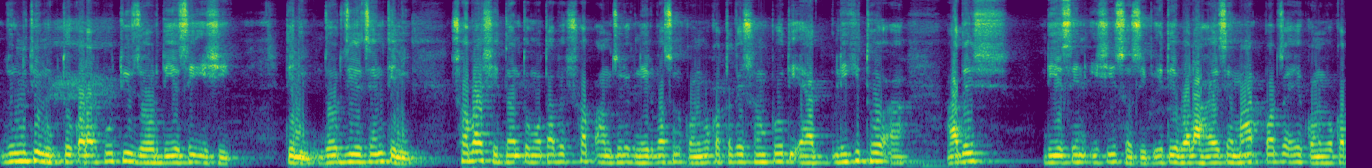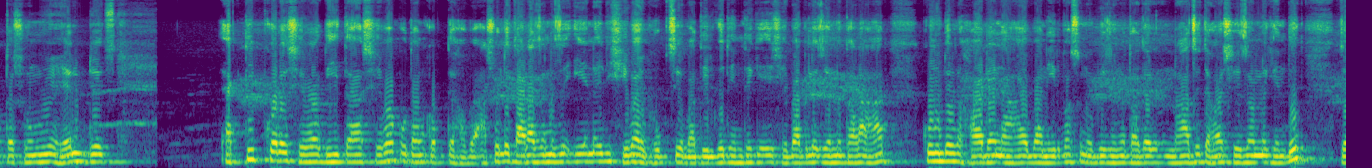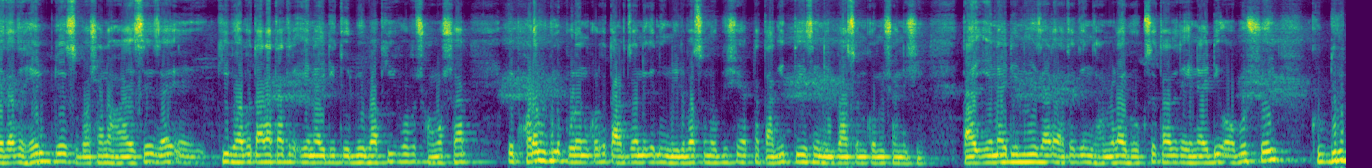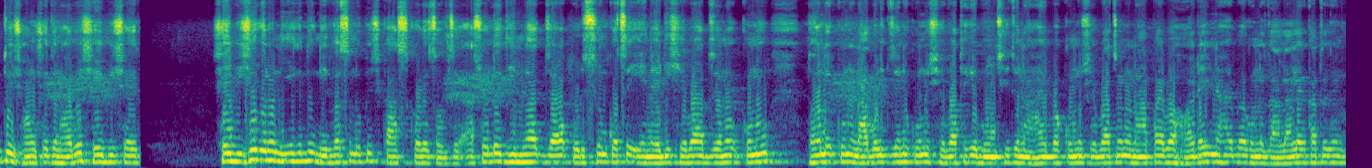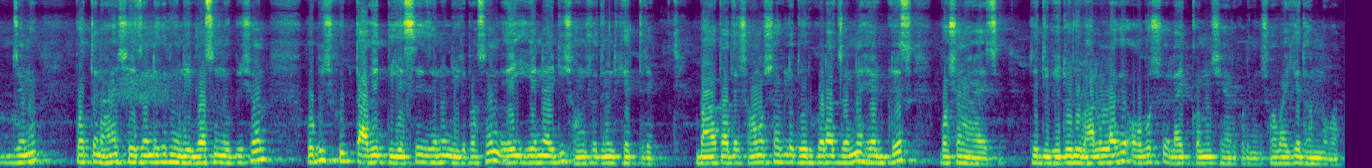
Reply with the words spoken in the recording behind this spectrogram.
দুর্নীতিমুক্ত করার প্রতি জোর দিয়েছে ইসি। তিনি, জোর দিয়েছেন তিনি। সবার সিদ্ধান্ত মোতাবেক সব আঞ্চলিক নির্বাচন কর্মকর্তাদের সম্প্রতি এক লিখিত আদেশ দিয়েছেন ইসি সচিব। এতে বলা হয়েছে, মাঠ পর্যায়ে কর্মকর্তা সমূহে হেল্প ডেস্ক অ্যাক্টিভ করে সেবা গ্রহীতা সেবা প্রদান করতে হবে। আসলে তারা যেন যে এনআইডি সেবায় ভুগছে বা দীর্ঘদিন থেকে এই সেবাগুলো যেন তারা আর কোনো ধরনের হয়রানি না হয় বা নির্বাচন অফিস যেন তাদের না যেতে হয় সেই জন্য কিন্তু যে তাদের হেল্প ডেস্ক বসানো হয়েছে যে কীভাবে তারা তাদের এনআইডি তুলবে বা কীভাবে সমস্যার এই ফর্মগুলো পূরণ করবে, তার জন্য কিন্তু নির্বাচন অফিসে একটা তাগিদ দিয়েছে নির্বাচন কমিশন ইসি তাই এনআইডি নিয়ে যারা এতদিন ঝামেলায় ভুগছে, তাদের এনআইডি অবশ্যই খুব দ্রুতই সংশোধন হবে। সেই বিষয়ে সেই বিষয়গুলো নিয়ে কিন্তু নির্বাচন অফিস কাজ করে চলছে। আসলে দিনরাত যারা পরিশ্রম করছে, এনআইডি সেবার যেন কোনো ধরনের কোনো নাগরিক যেন কোনো সেবা থেকে বঞ্চিত না হয় বা কোনো সেবা যেন না পায় বা হয়রানি না হয় বা কোনো দালালের কাছে যেন পড়তে না হয়, সেই জন্য কিন্তু নির্বাচন অফিসন অফিস খুব তাগিদ দিয়েছে যেন নির্বাচন এই এনআইডি সংশোধনের ক্ষেত্রে বা তাদের সমস্যাগুলো দূর করার জন্য হেল্প ডেস্ক বসানো হয়েছে। যদি ভিডিওটি ভালো লাগে, অবশ্যই লাইক কমেন্ট শেয়ার করবেন সবাইকে ধন্যবাদ।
